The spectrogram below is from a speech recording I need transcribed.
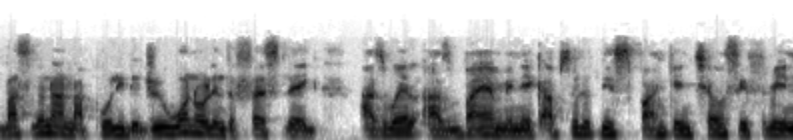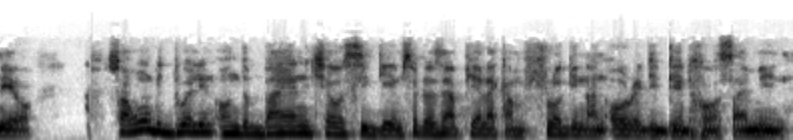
Barcelona and Napoli, they drew 1 0 in the first leg, as well as Bayern Munich absolutely spanking Chelsea 3 0. So I won't be dwelling on the Bayern Chelsea game, so it doesn't appear like I'm flogging an already dead horse. I mean,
